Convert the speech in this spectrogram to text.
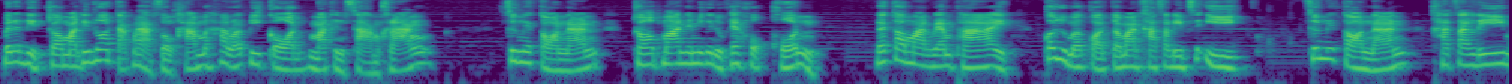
เป็นอดีตจอมารที่รอดจากมหาสงครามเมื่อ 500 ปีก่อนมาถึง 3 ครั้ง ซึ่งในตอนนั้นจอมารยังมีกันอยู่แค่ 6 คน และจอมารแวมไพร์ ก็อยู่มาก่อนจอมารคาซาลีมซะอีก ซึ่งในตอนนั้นคาซาลีม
